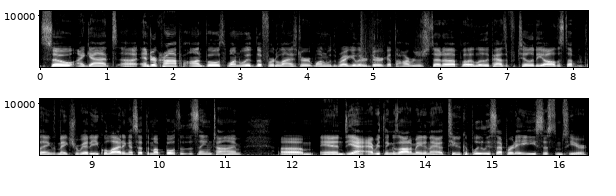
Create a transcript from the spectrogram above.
So I got uh, Ender Crop on both, one with the fertilized dirt, one with regular dirt. Got the harvester set up, uh, lily pads of fertility, all the stuff and things. Make sure we had equal lighting. I set them up both at the same time. Um, and yeah, everything is automated. And I had two completely separate AE systems here.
